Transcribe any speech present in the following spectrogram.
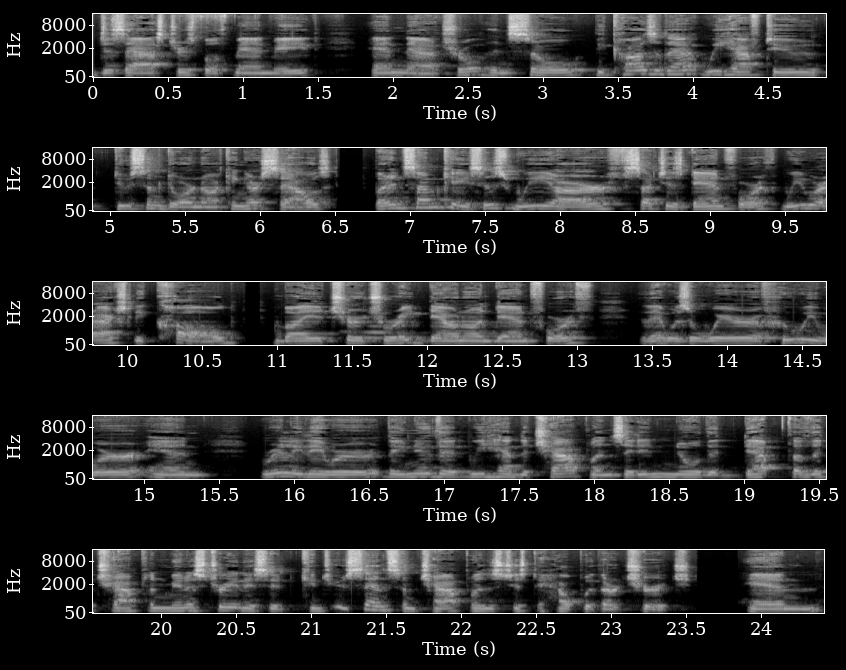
disasters, both man-made and natural. And so, because of that, we have to do some door knocking ourselves. But in some cases, we are, such as Danforth, we were actually called by a church right down on Danforth that was aware of who we were and really they were they knew that we had the chaplains. They didn't know the depth of the chaplain ministry. They said can you send some chaplains just to help with our church? And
